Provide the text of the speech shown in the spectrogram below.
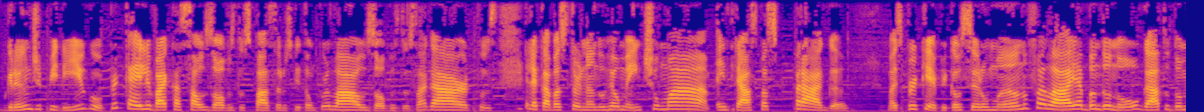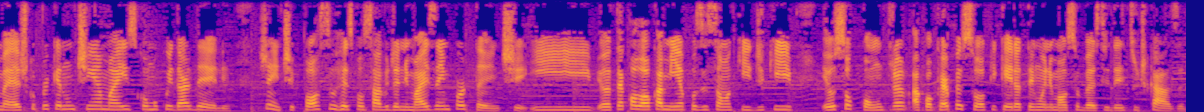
grande perigo, porque aí ele vai caçar os ovos dos pássaros que estão por lá, os ovos dos lagartos. Ele acaba se tornando realmente uma, entre aspas, praga. Mas por quê? Porque o ser humano foi lá e abandonou o gato doméstico porque não tinha mais como cuidar dele. Gente, posse responsável de animais é importante. E eu até coloco a minha posição aqui de que eu sou contra a qualquer pessoa que queira ter um animal silvestre dentro de casa.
